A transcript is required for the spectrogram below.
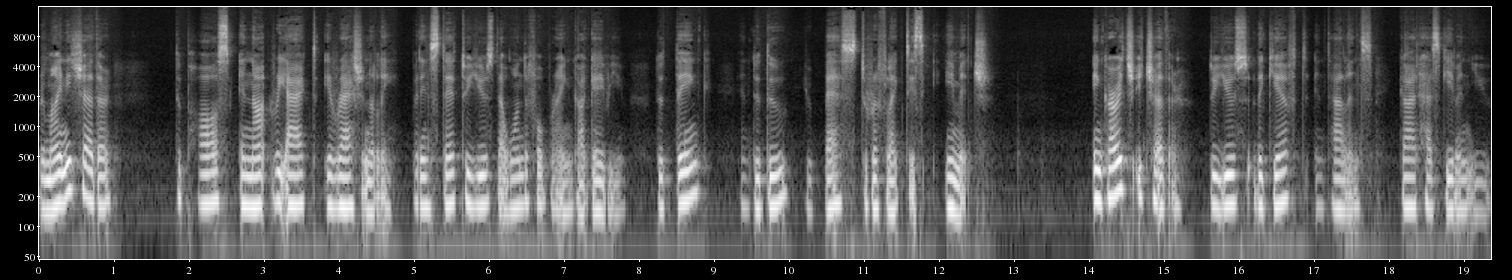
Remind each other to pause and not react irrationally, but instead to use that wonderful brain God gave you to think and to do your best to reflect His image. Encourage each other to use the gift and talents God has given you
